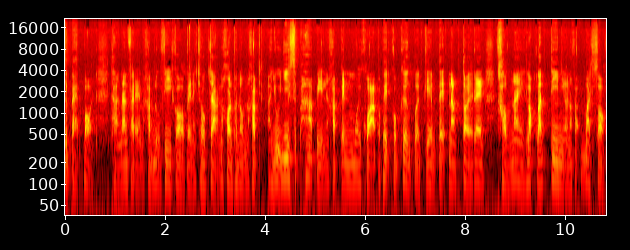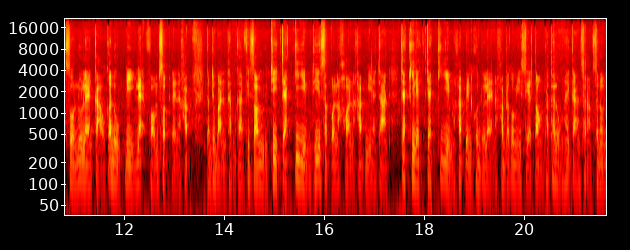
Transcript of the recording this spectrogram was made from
118 ปอนด์ทางด้านฝ่ายแดงนะครับลูฟี่ก็เป็นนักชกจากนครพนมนะครับอายุ 25 ปีนะครับเป็นมวยขวาประเภทครบเครื่องเปิดเกมเตะหนักต่อยแรงเข่าในล็อกลัดตีเหนียวนะครับหมัดศอกส่วนรุนแรงเก่ากระดูกดีและฟอร์มสดเลยนะครับ ปัจจุบันทำการฟิตซ้อมอยู่ที่แจ็คกี้ยิมที่สกลนครนะครับ มีอาจารย์แจ็คกี้เล็กแจ็คกี้ยิมนะครับเป็นคนดูแลนะครับ แล้วก็มีเสียตองพัทลุงให้การสนับสนุน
